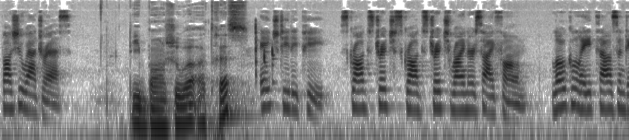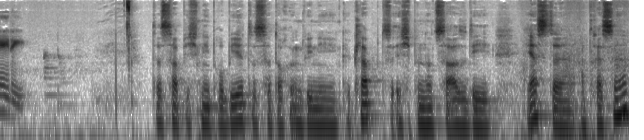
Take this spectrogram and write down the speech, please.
Bonjour address. die Bonjour-Adresse. HTTP. Scrogstrich Scrogstrich Reiner's iPhone. Local 8080. Das habe ich nie probiert, das hat auch irgendwie nie geklappt. Ich benutze also die erste Adresse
